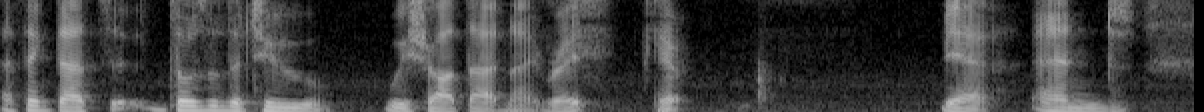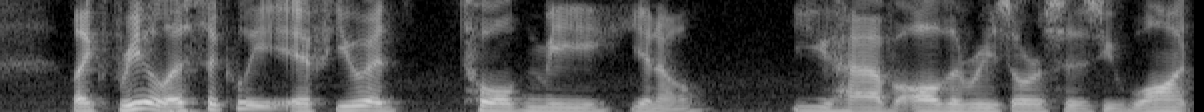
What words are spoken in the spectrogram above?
I think that's those are the two we shot that night, right? Yep. Yeah. And like realistically, if you had told me, you know, you have all the resources you want,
